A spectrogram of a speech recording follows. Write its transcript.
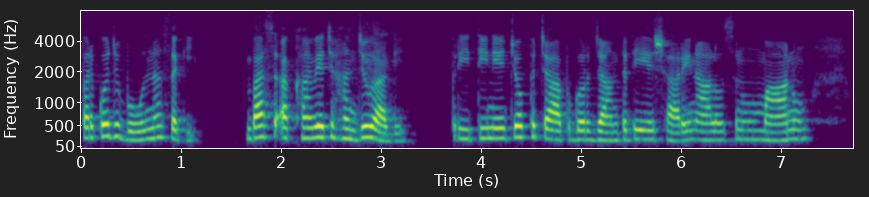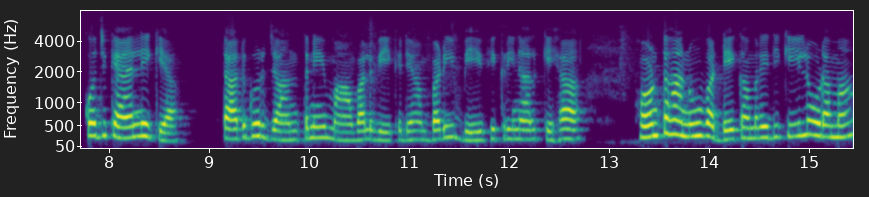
ਪਰ ਕੁਝ ਬੋਲ ਨਾ ਸਕੀ। ਬਸ ਅੱਖਾਂ ਵਿੱਚ ਹੰਝੂ ਆ ਗਏ। ਪ੍ਰੀਤੀ ਨੇ ਚੁੱਪਚਾਪ ਗੁਰਜੰਤ ਦੇ ਇਸ਼ਾਰੇ ਨਾਲ ਉਸ ਨੂੰ ਮਾਂ ਨੂੰ ਕੁਝ ਕਹਿਣ ਲਈ ਕਿਹਾ ਤਦ ਗੁਰਜੰਤ ਨੇ ਮਾਂ ਵੱਲ ਵੇਖਦਿਆਂ ਬੜੀ ਬੇਫਿਕਰੀ ਨਾਲ ਕਿਹਾ, ਹੁਣ ਤੁਹਾਨੂੰ ਵੱਡੇ ਕਮਰੇ ਦੀ ਕੀ ਲੋੜ ਆ ਮਾਂ?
